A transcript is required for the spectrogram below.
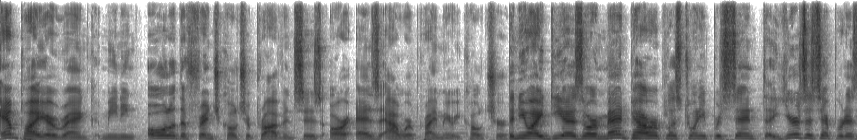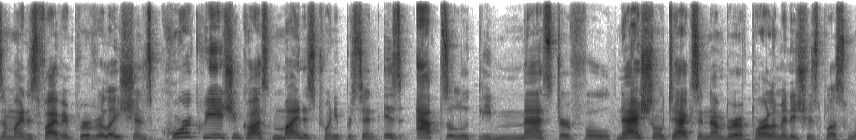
empire rank, meaning all of the French culture provinces are as our primary culture. The new ideas are manpower plus 20%, uh, years of separatism minus 5, improved relations, core creation cost minus 20% is absolutely masterful. National tax and number of parliament issues plus 1,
